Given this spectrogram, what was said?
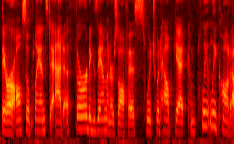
There are also plans to add a third examiner's office, which would help get completely caught up.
